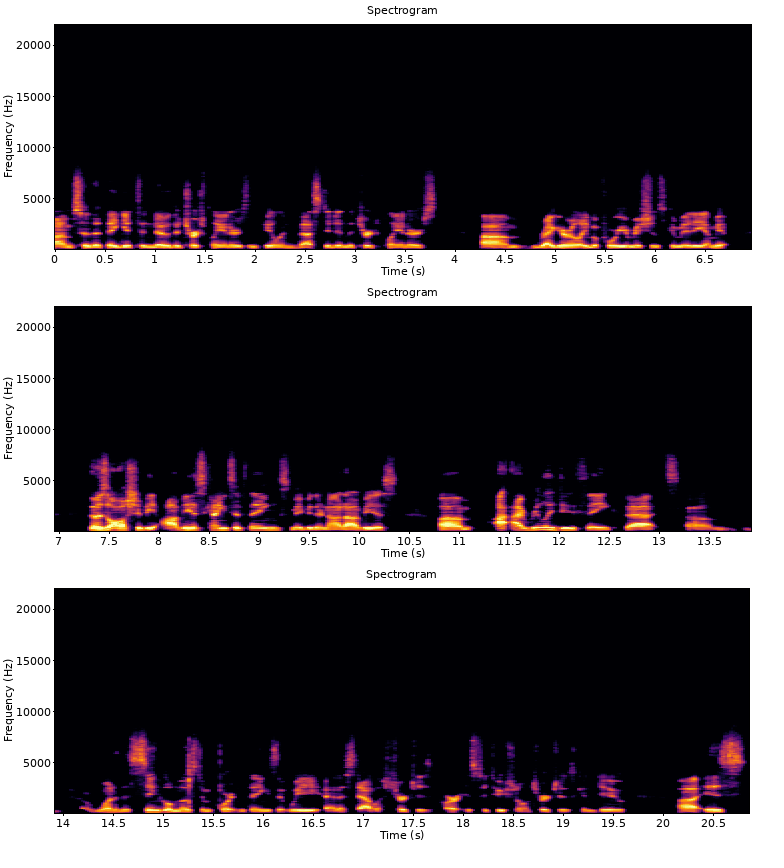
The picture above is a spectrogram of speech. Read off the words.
um, so that they get to know the church planters and feel invested in the church planters um, regularly before your missions committee. I mean, those all should be obvious kinds of things. Maybe they're not obvious. Um, I, I, really do think that um, one of the single most important things that we at established churches or institutional churches can do uh, is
